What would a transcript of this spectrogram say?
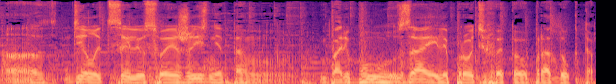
а, делать целью своей жизни там борьбу за или против этого продукта,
